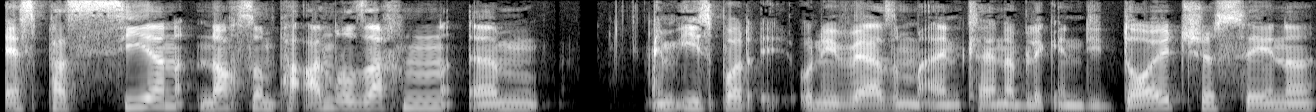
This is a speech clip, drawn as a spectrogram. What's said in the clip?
Es passieren noch so ein paar andere Sachen. Ähm, im E-Sport-Universum ein kleiner Blick in die deutsche Szene.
